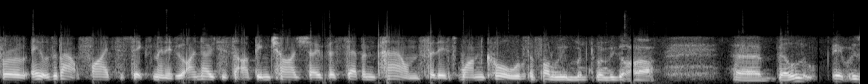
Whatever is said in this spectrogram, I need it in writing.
for it was about five to six minutes. I noticed that I've been charged over seven pounds for this one call. The following month, when we got our uh, bill, it was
